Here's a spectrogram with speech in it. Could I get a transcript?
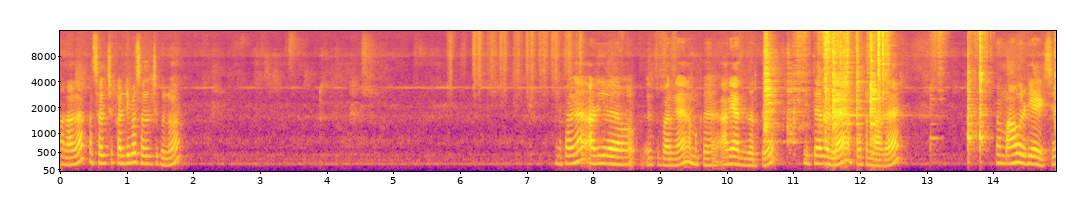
அதனால் சளிச்சு கண்டிப்பாக சளிச்சுக்கணும். இங்கே பாருங்கள் அடியில் இருக்குது பாருங்கள் நமக்கு அரையாதது இருக்குது இது தேவையில்லை போட்டுடலாம் அதை. இப்போ மாவு ரெடி ஆகிடுச்சு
